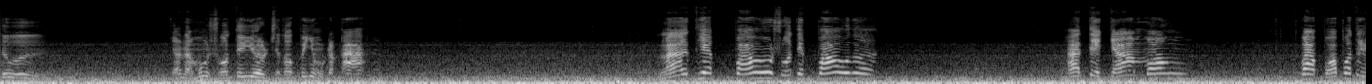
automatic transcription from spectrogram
từ cho nó mong số tiêu giờ chỉ tao bây giờ cả là thiệp bao số thiệp à tiệt mong ba bỏ bỏ thì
